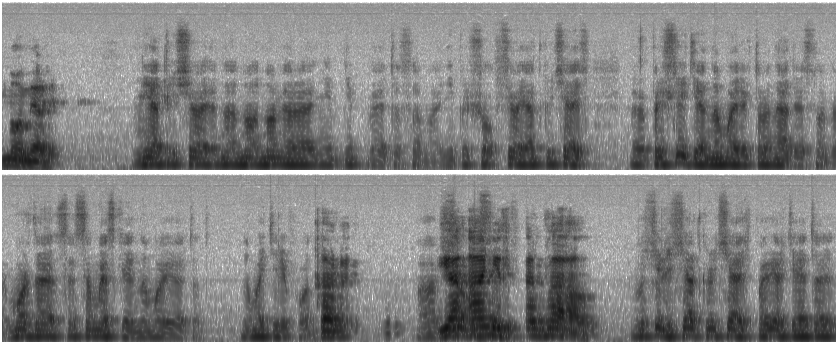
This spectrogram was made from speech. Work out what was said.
номер? Нет, еще номера не, не, это самое, не пришел. Все, я отключаюсь. э, пришлите на мой электронный адрес номер. Можно с смс на мой этот, на мой телефон. А Я Ане Василий, Василий, я отключаюсь, поверьте, это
